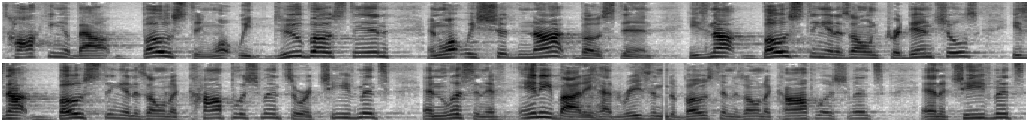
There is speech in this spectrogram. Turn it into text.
talking about boasting, what we do boast in and what we should not boast in. He's not boasting in his own credentials, he's not boasting in his own accomplishments or achievements. And listen, if anybody had reason to boast in his own accomplishments and achievements,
